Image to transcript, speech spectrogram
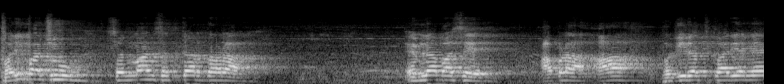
ફરી પાછું સન્માન, સત્કાર દ્વારા એમના પાસે આપણા આ ભગીરથ કાર્યને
